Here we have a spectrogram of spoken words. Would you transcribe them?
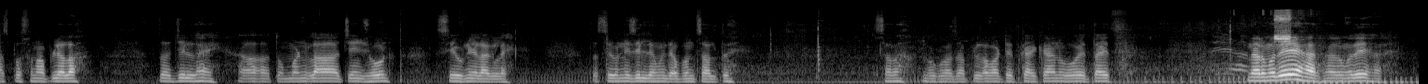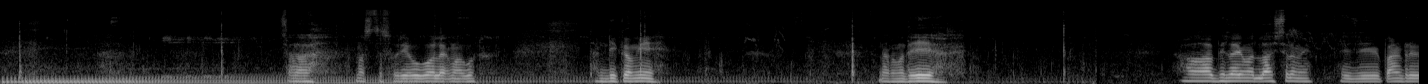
आजपासून आपल्याला जो जिल्हा आहे तो मंडला चेंज होऊन सिवनी लागला आहे तर सिवनी जिल्ह्यामध्ये आपण चालतो आहे चला बघू आज आपल्याला वाटेत काय काय अनुभव येत आहेत नर्मदे हर नर्मदे हर. चला मस्त सूर्य उगवलाय मागून. थंडी कमी आहे. नर्मदे हा भिलाईमधला आश्रम आहे. हे जे पांढरे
